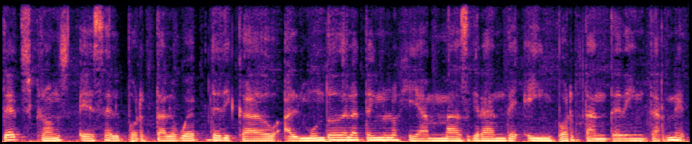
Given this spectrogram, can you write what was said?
TechCrunch es el portal web dedicado al mundo de la tecnología más grande e importante de Internet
